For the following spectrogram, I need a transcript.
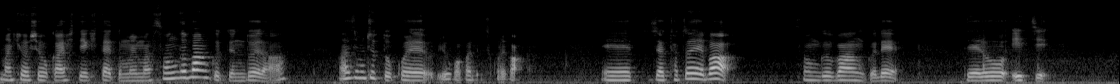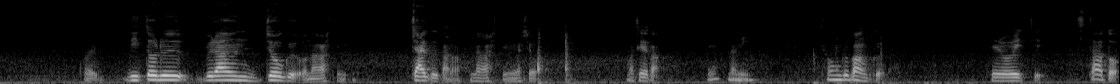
まあ今日紹介していきたいと思います。ソングバンクっていうのどれだ？私もちょっとこれよくわかってです。これか。えー、じゃあ例えば、ソングバンクで01これリトルブラウンジョグを流してみジャグかな？流してみましょう。間違えた。え？何？ソングバンク01スタート。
